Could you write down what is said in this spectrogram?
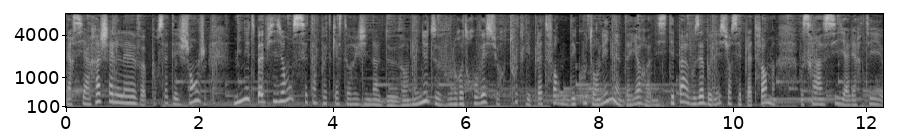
Merci à Rachel Lève pour cet échange. Minute Papillon, c'est un podcast original de 20 minutes. Vous le retrouvez sur toutes les plateformes d'écoute en ligne. D'ailleurs, n'hésitez pas à vous abonner sur ces plateformes. Vous serez ainsi alerté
